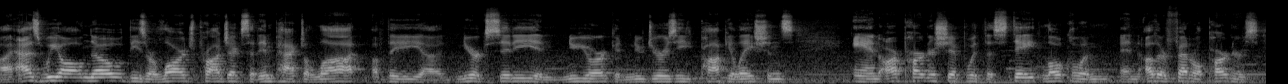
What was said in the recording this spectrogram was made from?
Uh, as we all know, these are large projects that impact a lot of the uh, New York City and New York and New Jersey populations. And our partnership with the state, local, and, and other federal partners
